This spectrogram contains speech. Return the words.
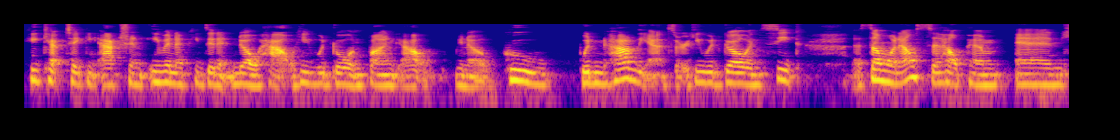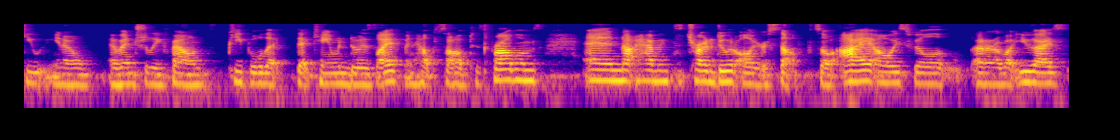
he kept taking action even if he didn't know how. He would go and find out you know who wouldn't have the answer. He would go and seek uh, someone else to help him and he you know eventually found people that that came into his life and helped solve his problems and not having to try to do it all yourself so i always feel i don't know about you guys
